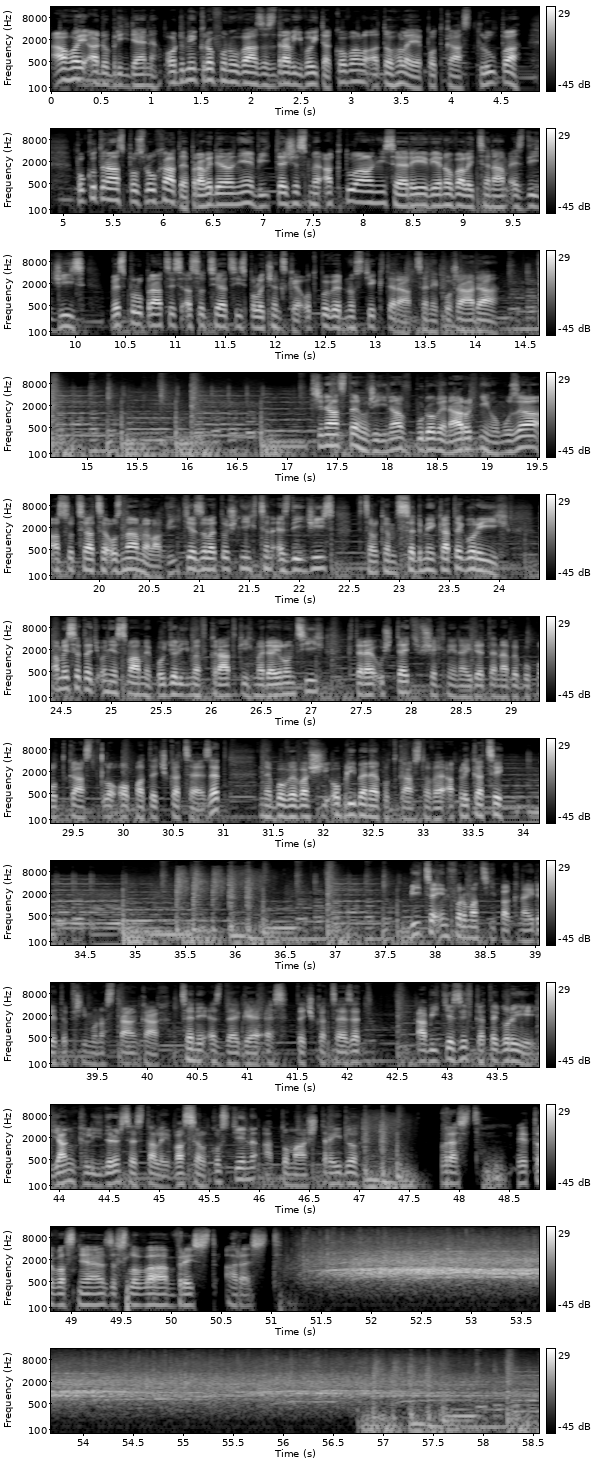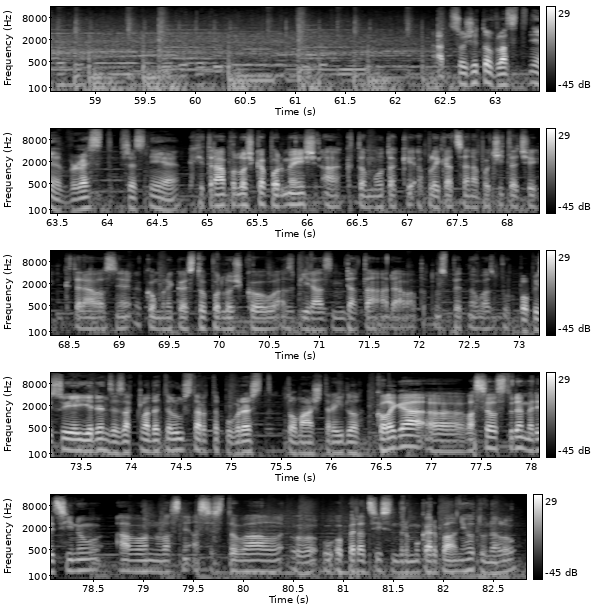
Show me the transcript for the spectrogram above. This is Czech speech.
Ahoj a dobrý den. Od mikrofonu vás zdraví Vojta Koval a tohle je podcast Lupa. Pokud nás posloucháte pravidelně, víte, že jsme aktuální sérii věnovali cenám SDGs ve spolupráci s Asociací společenské odpovědnosti, která ceny pořádá. 13. října v budově Národního muzea asociace oznámila vítěze letošních cen SDGs v celkem sedmi kategoriích a my se teď o ně s vámi podělíme v krátkých medailoncích, které už teď všechny najdete na webu podcastloopa.cz nebo ve vaší oblíbené podcastové aplikaci. Více informací pak najdete přímo na stránkách cenysdgs.cz. A vítězi v kategorii Young Leader se stali Vasil Kostin a Tomáš Trejdl. Vrest. Je to vlastně ze slova vrist a rest. A cože to vlastně v REST přesně je? Chytrá podložka pod myš a k tomu taky aplikace na počítači, která vlastně komunikuje s tou podložkou a sbírá z ní data a dává potom zpětnou vazbu. Popisuje jeden ze zakladatelů startupu v REST, Tomáš Trejdl. Kolega uh, Vasil studuje medicínu a on vlastně asistoval uh, u operací syndromu karpálního tunelu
